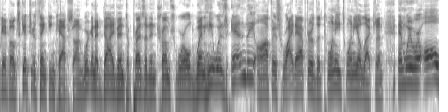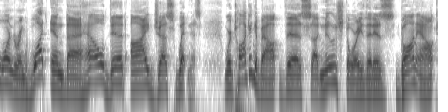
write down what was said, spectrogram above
Okay, folks, get your thinking caps on. We're going to dive into President Trump's world when he was in the office right after the 2020 election, and we were all wondering, what in the hell did I just witness? We're talking about this uh, news story that has gone out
